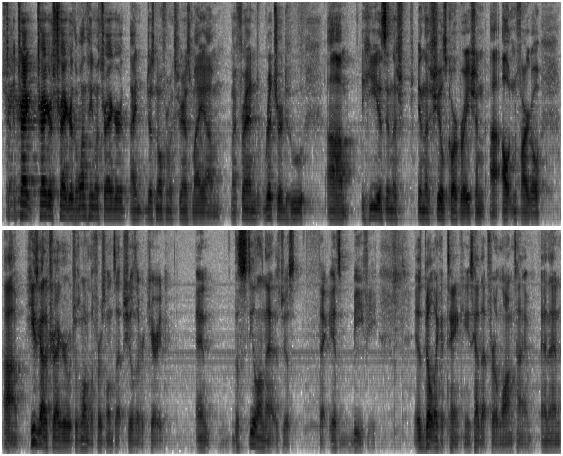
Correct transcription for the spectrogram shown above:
tra- Traeger? tra- Traeger's Traeger. The one thing with Traeger, I just know from experience. My um, my friend Richard, who um, he is in the in the Scheels Corporation uh, out in Fargo. Um, he's got a Traeger, which was one of the first ones that Scheels ever carried, and the steel on that is just thick. It's beefy. It's built like a tank. He's had that for a long time. And then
